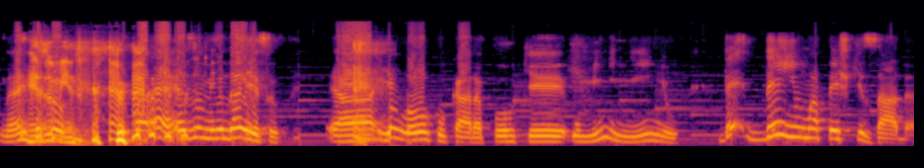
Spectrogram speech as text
né? Então, Resumindo. é, resumindo, é isso. Ah, e é louco, cara, porque o menininho. De, deem uma pesquisada.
